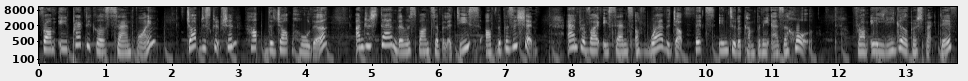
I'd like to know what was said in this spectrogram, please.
From a practical standpoint, job description help the job holder understand the responsibilities of the position and provide a sense of where the job fits into the company as a whole. From a legal perspective,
